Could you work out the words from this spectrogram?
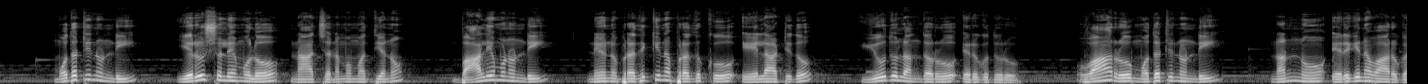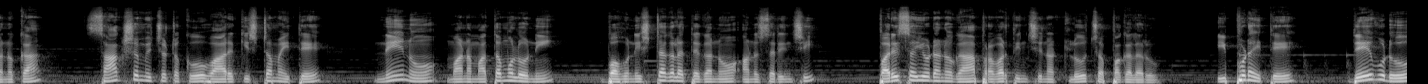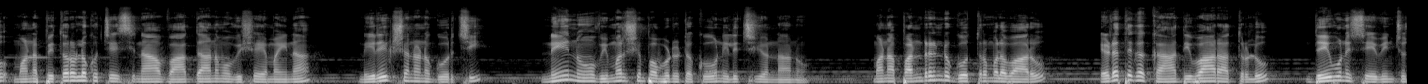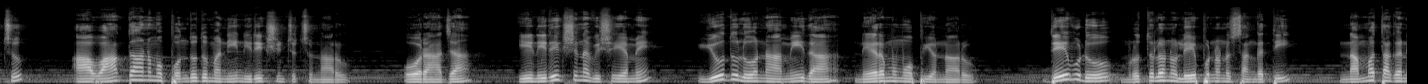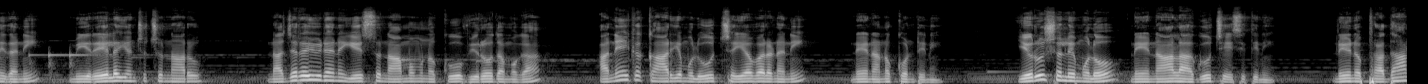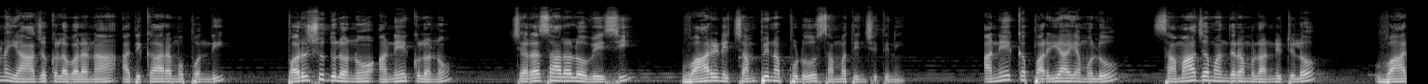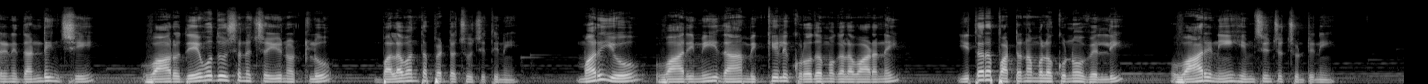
మొదటి నుండి ఎరుషులేములో నా జనము మధ్యను బాల్యము నుండి నేను బ్రతికిన బ్రతుకు ఏలాటిదో యూదులందరూ ఎరుగుదురు. వారు మొదటి నుండి నన్ను ఎరిగినవారు గనుక సాక్ష్యమిచ్చుటకు వారికిష్టమైతే నేను మన మతములోని బహునిష్టగల తెగను అనుసరించి పరిసయుడనుగా ప్రవర్తించినట్లు చెప్పగలరు. ఇప్పుడైతే దేవుడు మన పితరులకు చేసిన వాగ్దానము విషయమైన నిరీక్షణను గూర్చి నేను విమర్శింపబడుటకు నిలిచియున్నాను. మన పన్నెండు గోత్రముల వారు ఎడతెగక దివారాత్రులు దేవుని సేవించుచు ఆ వాగ్దానము పొందుదుమని నిరీక్షించుచున్నారు. ఓ రాజా ఈ నిరీక్షణ విషయమే యూదులు నా మీద నేరము మోపియున్నారు. దేవుడు మృతులను లేపునను సంగతి నమ్మతగనిదని మీరేల ఎంచుచున్నారు నజరేయుడైన యేసు నామమునకు విరోధముగా అనేక కార్యములు చేయవలనని నేను అనుకొంటిని యెరూషలేములో నేనాలాగు చేసి తిని నేను ప్రధాన యాజకుల వలన అధికారము పొంది పరిశుద్ధులను అనేకులను చెరసాలలో వేసి వారిని చంపినప్పుడు సమ్మతించి తిని. అనేక పర్యాయములు సమాజ మందిరములన్నిటిలో వారిని దండించి వారు దేవదూషణ చేయునట్లు బలవంత పెట్ట చూచి తిని. మరియు వారి మీద మిక్కిలి క్రోధము గలవాడనై ఇతర పట్టణములకునో వెళ్ళి వారిని హింసించుచుంటిని.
